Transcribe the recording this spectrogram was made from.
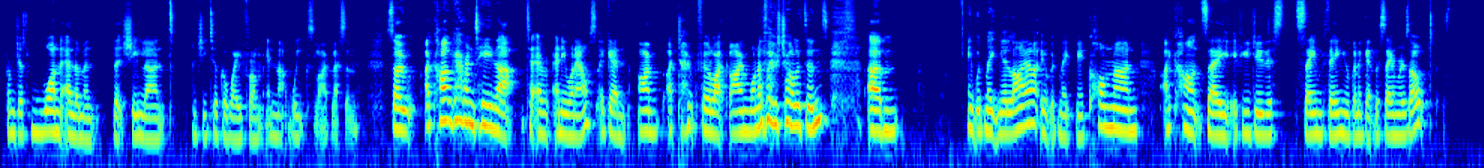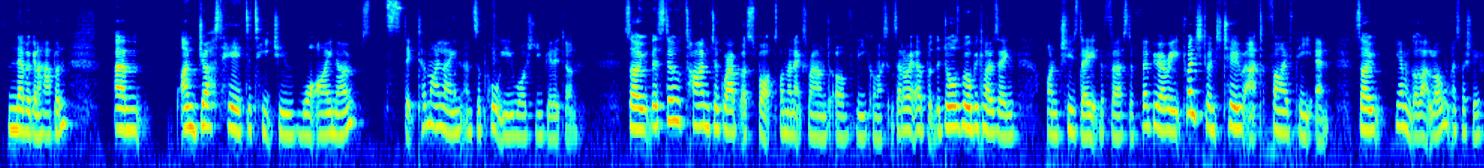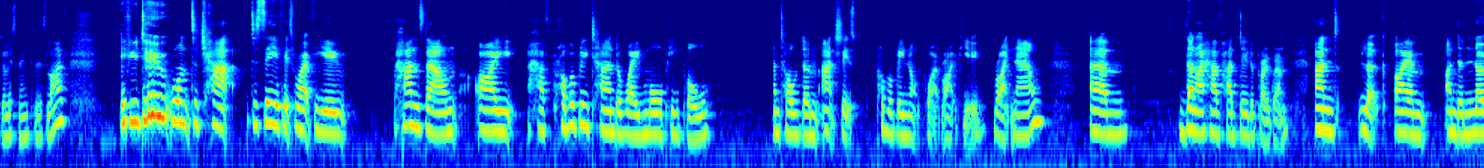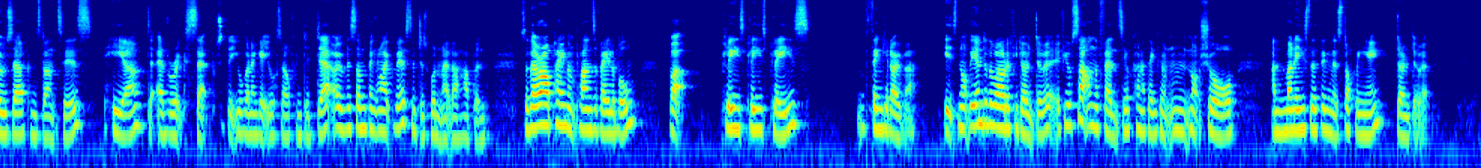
from just one element that she learnt and she took away from in that week's live lesson. So I can't guarantee that to anyone else. Again, I'm I don't feel like I'm one of those charlatans. Um, it would make me a liar. It would make me a con man. I can't say if you do this same thing, you're going to get the same result. It's never going to happen. Um, I'm just here to teach you what I know, stick to my lane, and support you whilst you get it done. So there's still time to grab a spot on the next round of the e-commerce accelerator, but the doors will be closing on Tuesday, the 1st of February 2022 at 5 pm. So you haven't got that long, especially if you're listening to this live. If you do want to chat to see if it's right for you, hands down, I have probably turned away more people and told them actually it's probably not quite right for you right now um, than I have had do the program. And look, I am under no circumstances here to ever accept that you're going to get yourself into debt over something like this. I just wouldn't let that happen. So there are payment plans available, but please, please, please think it over. It's not the end of the world if you don't do it. If you're sat on the fence, you're kind of thinking, mm, not sure, and money's the thing that's stopping you, don't do it.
